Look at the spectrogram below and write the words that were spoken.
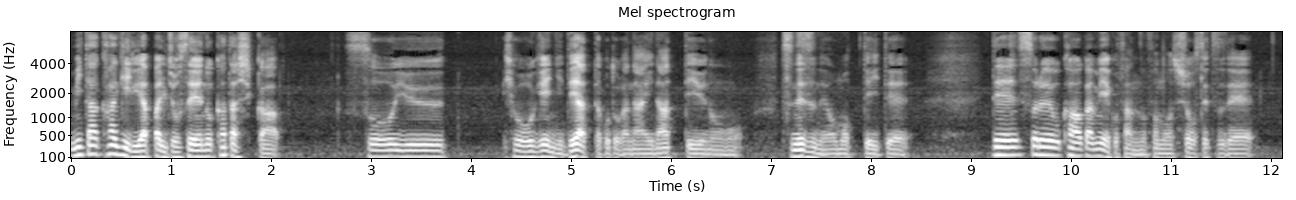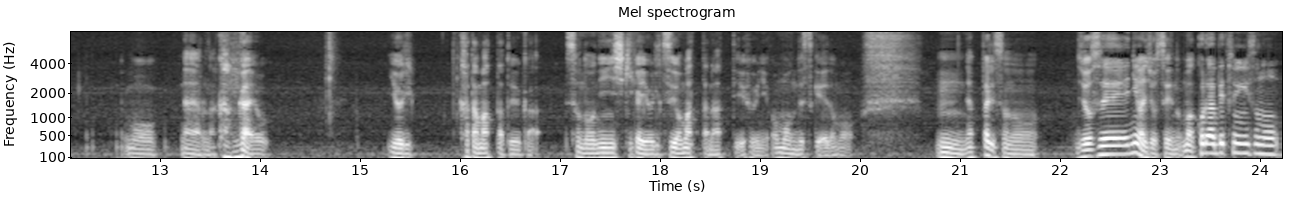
見た限りやっぱり女性の方しかそういう表現に出会ったことがないなっていうのを常々思っていてでそれを川上美恵子さんのその小説でもうなんやろな考えをより固まったというかその認識がより強まったなっていうふうに思うんですけれども、うん、やっぱりその女性には女性のまあこれは別にその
